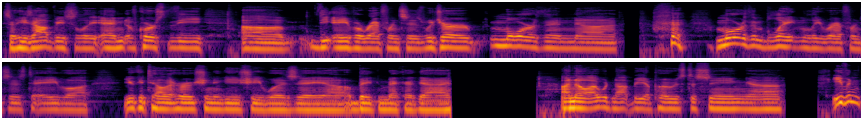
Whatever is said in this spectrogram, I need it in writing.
So he's obviously, and of course the uh, the Eva references, which are more than uh, more than blatantly references to Eva. You could tell that Hiroshi Negishi was a uh, big mecha guy. I know I would not be opposed to seeing uh even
